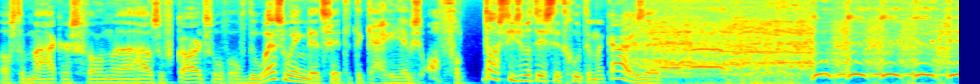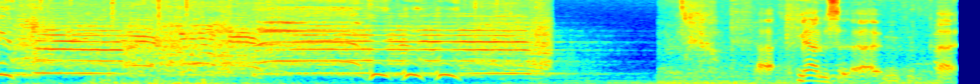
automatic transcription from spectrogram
als de makers van eh, House of Cards of, of The West Wing dit zitten te kijken, die hebben ze, oh fantastisch, wat is dit goed in elkaar gezet. Madam, uh, uh,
